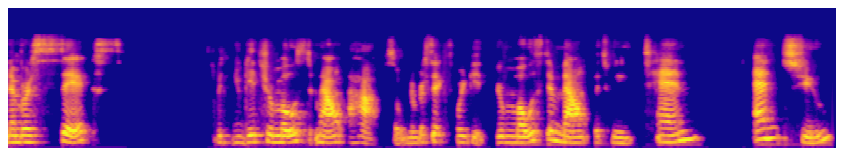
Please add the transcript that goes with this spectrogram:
Number six, you get your most amount. Aha. So number six, we get your most amount between 10 and 2.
